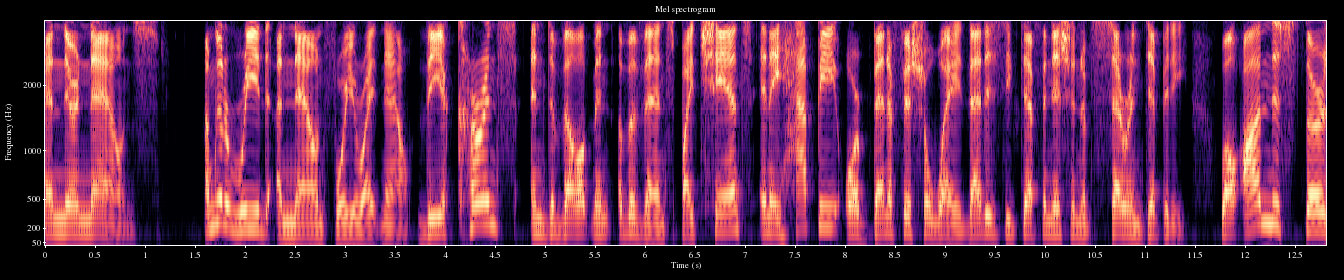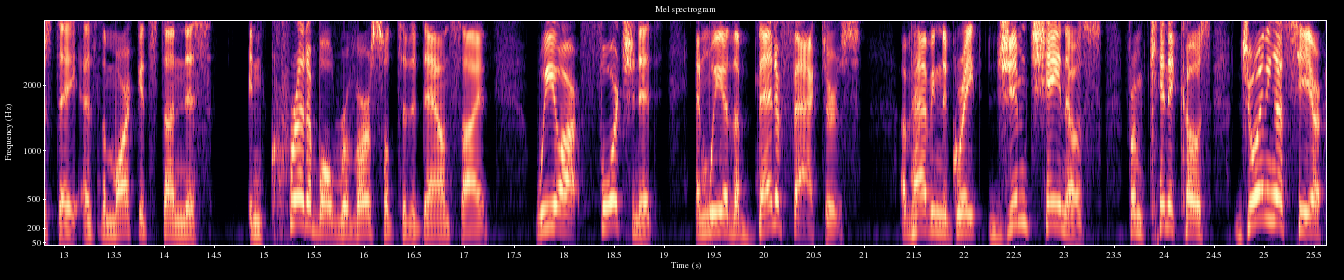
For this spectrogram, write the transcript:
and they're nouns. I'm going to read a noun for you right now. The occurrence and development of events by chance in a happy or beneficial way. That is the definition of serendipity. Well, on this Thursday, as the market's done this incredible reversal to the downside, we are fortunate and we are the benefactors of having the great Jim Chanos from Kynikos joining us here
